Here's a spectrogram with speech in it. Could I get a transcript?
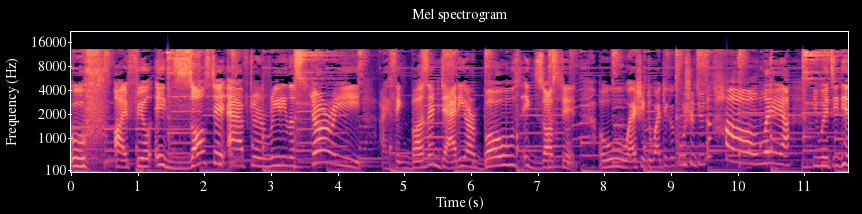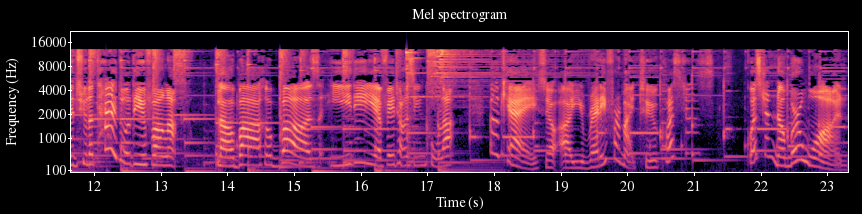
Oof, I feel exhausted after reading the story. I think Buzz and Daddy are both exhausted. 哦，艾希读完这个故事觉得好累啊，因为今天去了太多地方了。老爸和 Buzz 一定也非常辛苦了。Okay, so are you ready for my two questions? Question number one.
